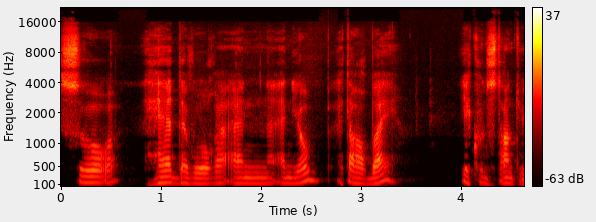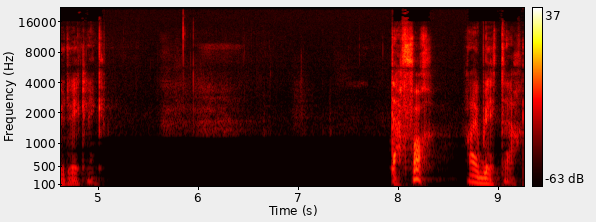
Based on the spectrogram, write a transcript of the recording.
så har det vært en, en jobb, et arbeid, i konstant utvikling. Derfor har jeg blitt her.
